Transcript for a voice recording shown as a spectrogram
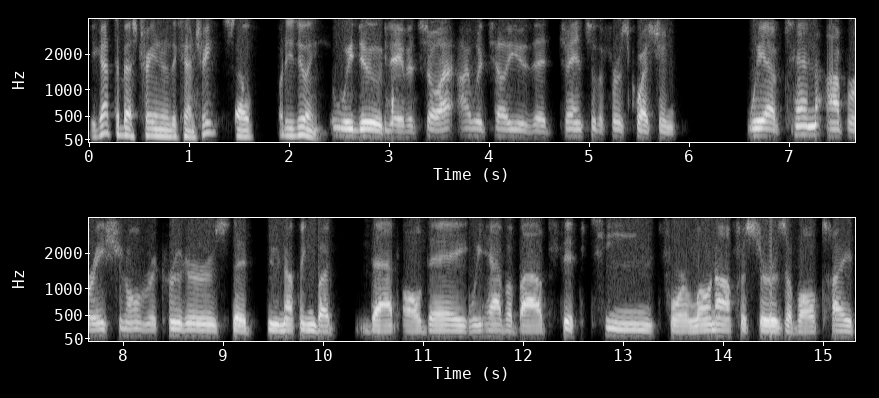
You got the best trainer in the country, so what are you doing? We do, David. So I, I would tell you that to answer the first question, we have 10 operational recruiters that do nothing but that all day. We have about 15 for loan officers of all type,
